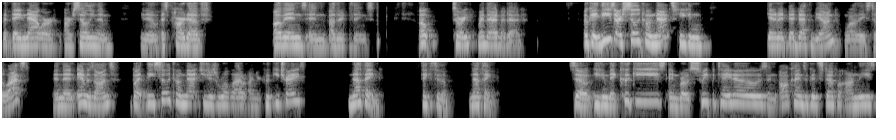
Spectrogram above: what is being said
but they now are, are selling them, you know, as part of ovens and other things. Oh, sorry, my bad, my bad. Okay, these are silicone mats. You can get them at Bed Bath & Beyond while they still last, and then Amazon's. But these silicone mats you just roll out on your cookie trays, nothing takes to them nothing. So you can make cookies and roast sweet potatoes and all kinds of good stuff on these.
